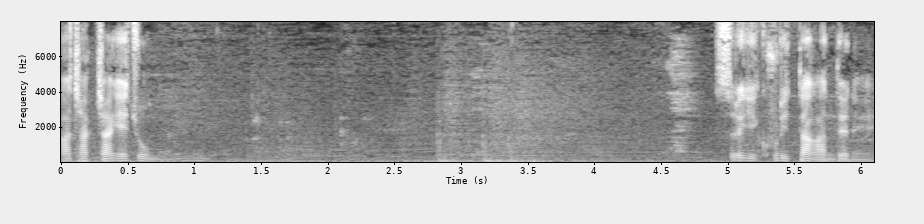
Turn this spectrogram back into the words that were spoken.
아, 작작해 좀. 쓰레기 쿨이 딱 안 되네.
